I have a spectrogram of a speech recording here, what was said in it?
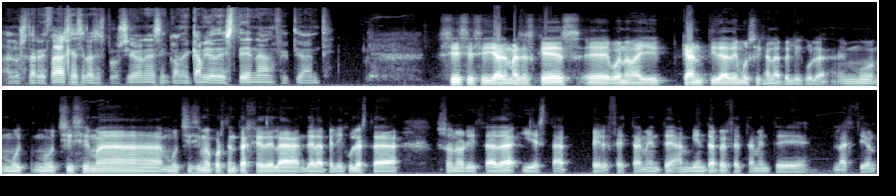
A los aterrizajes, a las explosiones, con el cambio de escena, efectivamente. Sí, sí, sí, y además es que es, eh, bueno, hay cantidad de música en la película, hay mu mu muchísima, muchísimo porcentaje de la, de la película está sonorizada y está perfectamente, ambienta perfectamente la acción.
